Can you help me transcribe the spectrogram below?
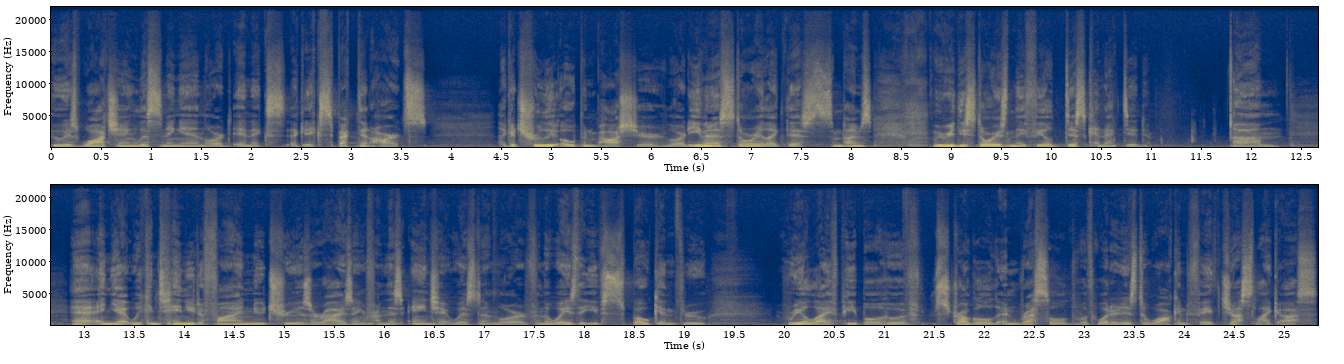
who is watching, listening in, Lord, in ex- expectant hearts, like a truly open posture, Lord. Even a story like this, sometimes we read these stories and they feel disconnected. Um, and yet we continue to find new truths arising from this ancient wisdom, Lord, from the ways that you've spoken through real life people who have struggled and wrestled with what it is to walk in faith just like us.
